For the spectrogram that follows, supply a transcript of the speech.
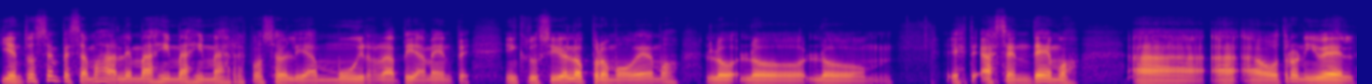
Y entonces empezamos a darle más y más y más responsabilidad muy rápidamente. Inclusive lo promovemos, lo, lo, este, ascendemos a, otro nivel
